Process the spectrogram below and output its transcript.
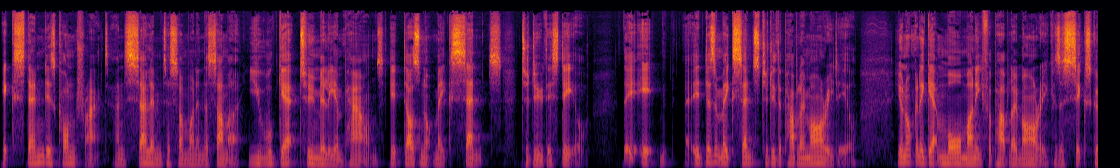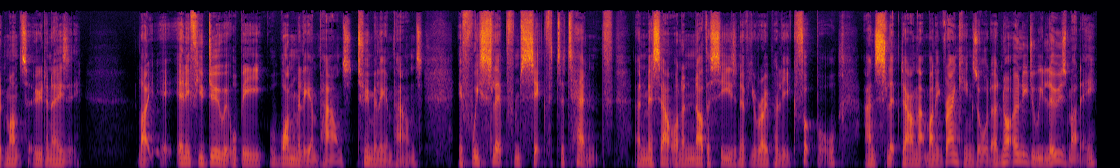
Extend his contract and sell him to someone in the summer. You will get two million pounds. It does not make sense to do this deal. It, it, it doesn't make sense to do the Pablo Mari deal. You're not going to get more money for Pablo Mari because of six good months at Udinese. Like, and if you do, it will be one million pounds, two million pounds. If we slip from sixth to tenth and miss out on another season of Europa League football and slip down that money rankings order, not only do we lose money,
